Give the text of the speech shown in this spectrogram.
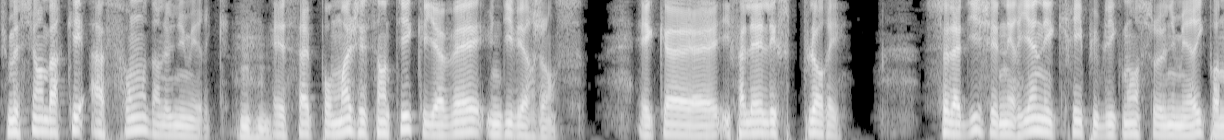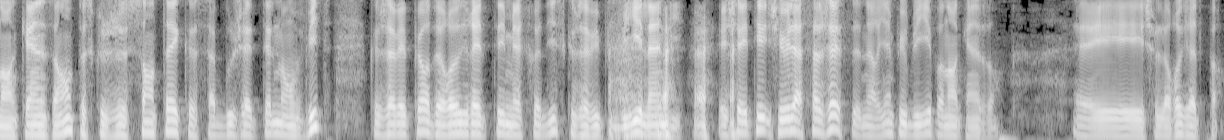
je me suis embarqué à fond dans le numérique. Mm-hmm. Et ça, pour moi, j'ai senti qu'il y avait une divergence et qu'il fallait l'explorer. Cela dit, je n'ai rien écrit publiquement sur le numérique pendant 15 ans parce que je sentais que ça bougeait tellement vite que j'avais peur de regretter mercredi ce que j'avais publié lundi. Et j'ai été, j'ai eu la sagesse de ne rien publier pendant 15 ans. Et je le regrette pas.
